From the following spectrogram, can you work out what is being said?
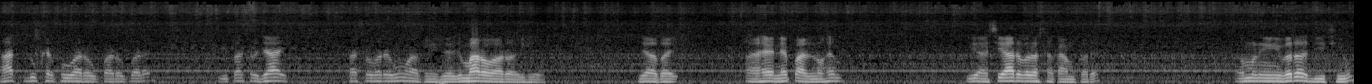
હાથ દુખે ફુવારો ઉપાડો ઉપાડે એ પાછો જાય, પાછો વરે હું આગળ જાય મારો વારો છે. જા ભાઈ, આ હે નેપાળનો હેમ. એ ચાર વર્ષના કામ કરે. હમણાં વરસ દી થયું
